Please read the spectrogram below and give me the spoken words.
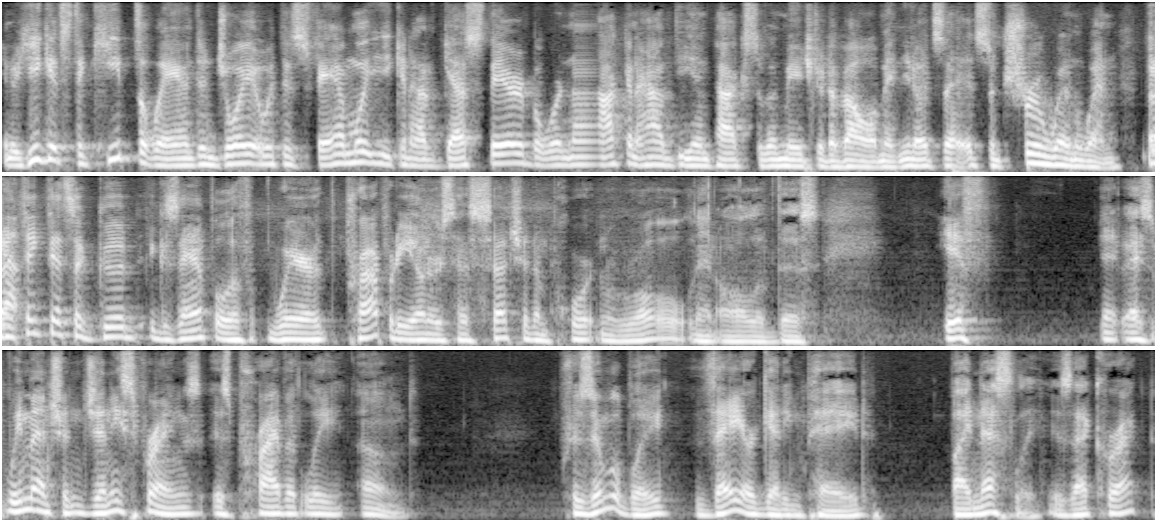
You know, he gets to keep the land, enjoy it with his family. He can have guests there, but we're not going to have the impacts of a major development. You know, it's a it's a true win-win. But yeah. I think that's a good example of where property owners have such an important role in all of this. If, as we mentioned, Ginnie Springs is privately owned. Presumably, they are getting paid by Nestle. Is that correct?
